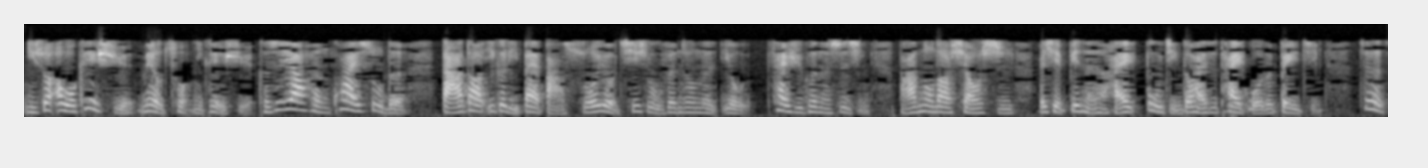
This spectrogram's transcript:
你说啊，我可以学，没有错，你可以学，可是要很快速的达到一个礼拜，把所有七十五分钟的有蔡徐坤的事情，把它弄到消失，而且变成还布景都还是泰国的背景，这个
